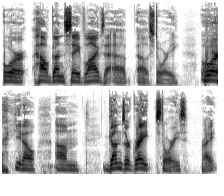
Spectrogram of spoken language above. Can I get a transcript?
or how guns save lives uh, uh, story, or you know, um, guns are great stories, right?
